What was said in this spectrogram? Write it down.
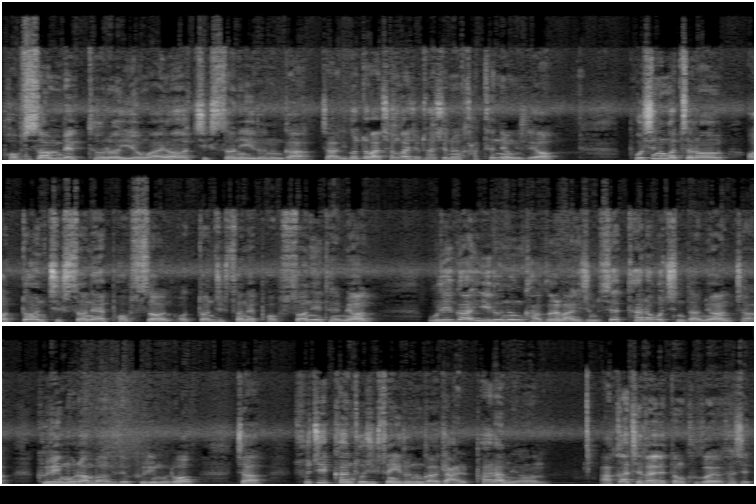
법선 벡터를 이용하여 직선이 이루는가? 자, 이것도 마찬가지로 사실은 같은 내용인데요. 보시는 것처럼 어떤 직선의 법선, 어떤 직선의 법선이 되면 우리가 이루는 각을 만약에 지금 세타라고 친다면 자, 그림으로 한번 하세요. 그림으로. 자, 수직한 두 직선 이루는 각이 알파라면 아까 제가 얘기했던 그거예요. 사실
